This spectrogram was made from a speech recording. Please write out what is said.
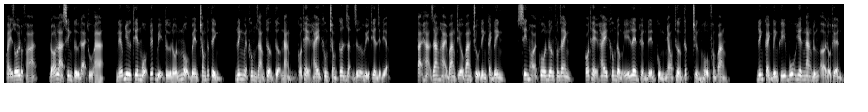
Quấy rối đột phá, đó là sinh tử đại thủ a, nếu như thiên mộ tuyết bị từ đốn ngộ bên trong thất tỉnh, ninh nguyệt không dám tưởng tượng nàng có thể hay không trong cơn giận dữ hủy thiên diệt địa. Tại hạ giang hải bang thiếu bang chủ đinh cảnh vinh, xin hỏi cô nương phương danh, có thể hay không đồng ý lên thuyền đến cùng nhau thưởng thức trường hồ phong quang? Đinh cảnh vinh khí vũ hiên ngang đứng ở đầu thuyền,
